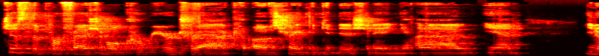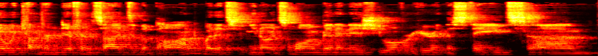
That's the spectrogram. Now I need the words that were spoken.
just the professional career track of strength and conditioning, um, and you know we come from different sides of the pond, but it's you know it's long been an issue over here in the states. Um,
